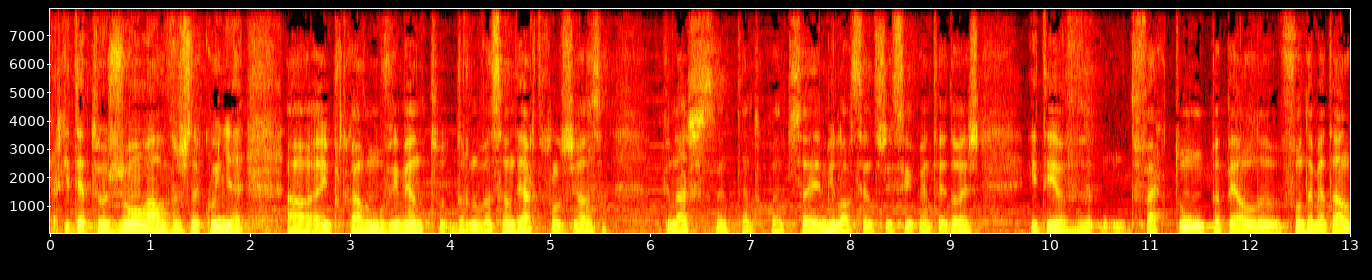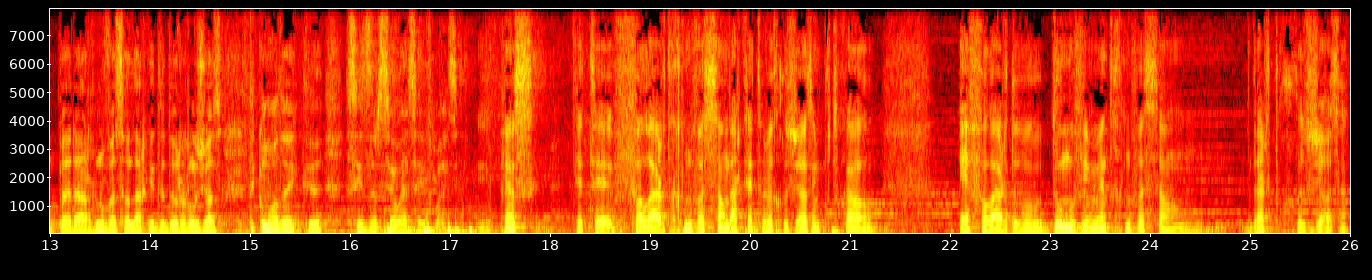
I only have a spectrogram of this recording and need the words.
Arquiteto João Alves da Cunha, em Portugal um movimento de renovação de arte religiosa que nasce, tanto quanto sei, em 1952 e teve, de facto, um papel fundamental para a renovação da arquitetura religiosa. De que modo é que se exerceu essa influência? Eu penso que até falar de renovação da arquitetura religiosa em Portugal é falar do, do movimento de renovação da arte religiosa.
